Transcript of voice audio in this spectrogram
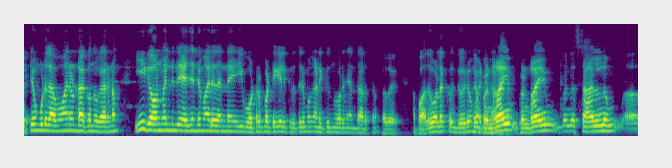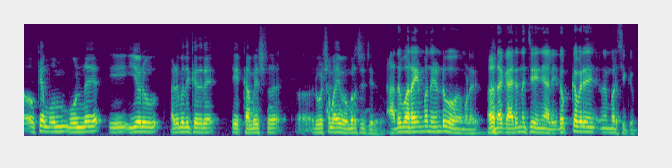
ഏറ്റവും കൂടുതൽ അപമാനം ഉണ്ടാക്കുന്നു. കാരണം ഈ ഗവൺമെന്റിന്റെ ഏജന്റുമാർ തന്നെ ഈ വോട്ടർ പട്ടികയിൽ കൃത്രിമം കാണിക്കുന്നു പറഞ്ഞ എന്താ അർത്ഥം. അപ്പൊ അത് വളരെ ഗൗരവമായിട്ട് പിണറായി പിണറായിയും പിന്നെ സ്റ്റാലിനും ഒക്കെ മുന്നേ ഈ ഒരു അഴിമതിക്കെതിരെ ഈ കമ്മീഷന് രൂക്ഷമായി വിമർശിച്ചിരുന്നു. അത് പറയുമ്പോൾ നീണ്ടുപോകും നമ്മൾ. എന്താ കാര്യം എന്ന് വെച്ച് കഴിഞ്ഞാൽ ഇതൊക്കെ അവർ വിമർശിക്കും.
